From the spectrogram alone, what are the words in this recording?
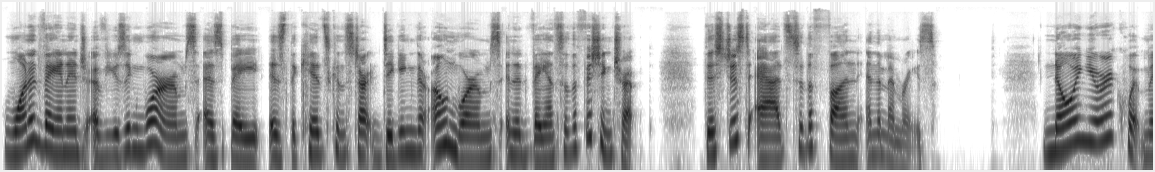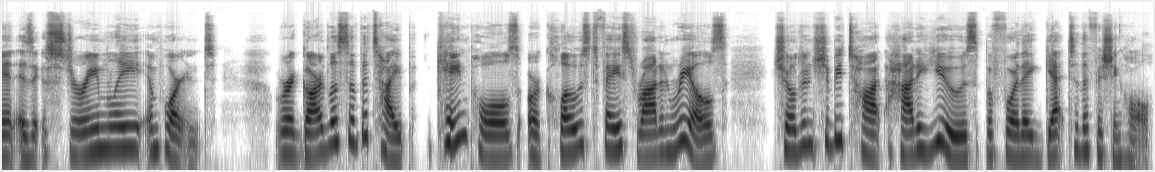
One advantage of using worms as bait is the kids can start digging their own worms in advance of the fishing trip. This just adds to the fun and the memories. Knowing your equipment is extremely important. Regardless of the type, cane poles or closed faced rod and reels, children should be taught how to use before they get to the fishing hole.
